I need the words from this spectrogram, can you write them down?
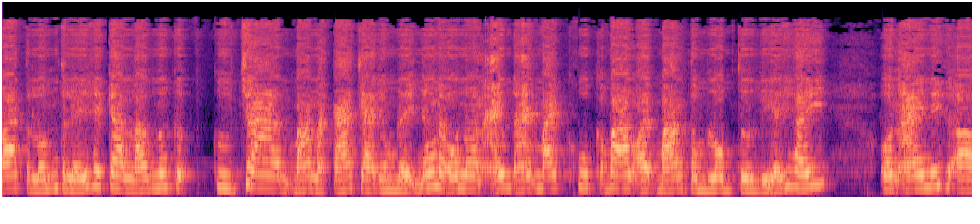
បាយទលំទលាយហើយការឡើងនោះគឺច្រើនបានអាការចែករំលែកហ្នឹងណាអូនអូនឯងឯងបែកខួរក្បាលឲ្យបានទម្លប់ទលាយហើយអូនឯងនេះអឺ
